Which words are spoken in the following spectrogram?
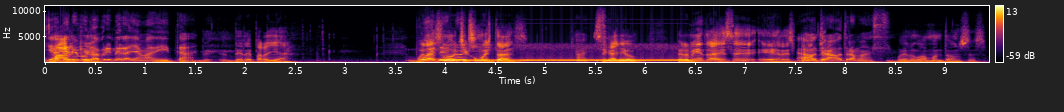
Ya tenemos la primera llamadita. dele para allá. Buenas, noches, ¿cómo estás? se, cayó. Pero mientras ese eh, responde. otra, otra más. Bueno, vamos entonces.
